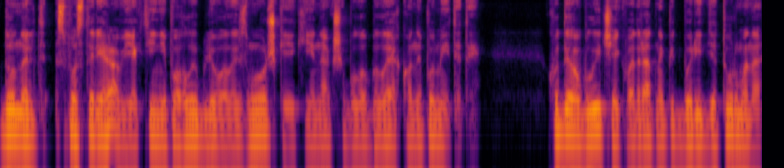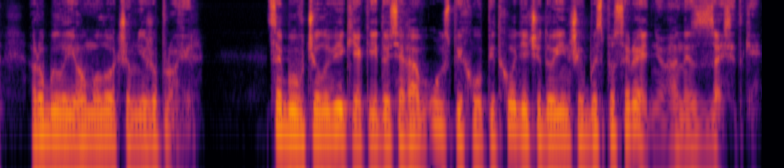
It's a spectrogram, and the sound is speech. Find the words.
Дональд спостерігав, як тіні поглиблювали зморшки, які інакше було б легко не помітити. Худе обличчя і квадратне підборіддя Турмана робили його молодшим, ніж у профіль. Це був чоловік, який досягав успіху, підходячи до інших безпосередньо, а не з засідки.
